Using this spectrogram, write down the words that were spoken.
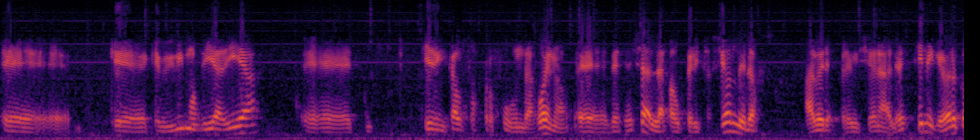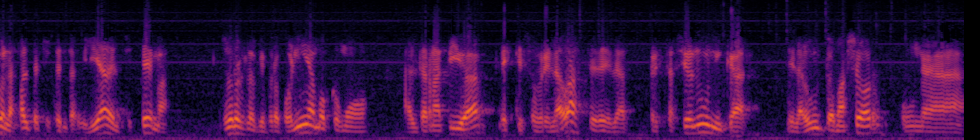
eh, que, vivimos día a día eh, tienen causas profundas. Bueno, eh, desde ya la pauperización de los haberes previsionales tiene que ver con la falta de sustentabilidad del sistema. Nosotros lo que proponíamos como alternativa es que sobre la base de la prestación única del adulto mayor, una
